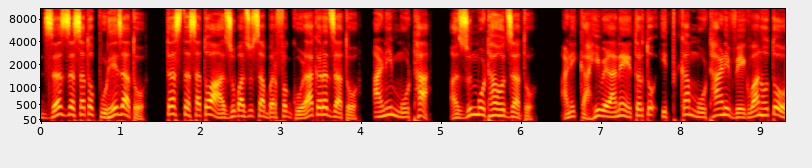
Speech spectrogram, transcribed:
जसजसा तो पुढे जातो तसतसा तो आजूबाजूचा बर्फ गोळा करत जातो आणि मोठा अजून मोठा होत जातो. आणि काही वेळाने तर तो इतका मोठा आणि वेगवान होतो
